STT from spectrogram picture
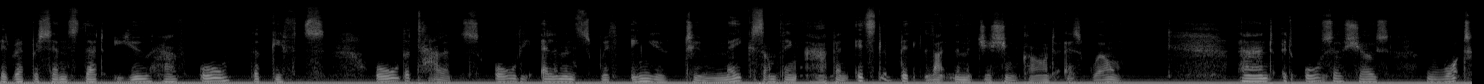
it represents that you have all the gifts, all the talents, all the elements within you to make something happen. It's a bit like the magician card as well and it also shows what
